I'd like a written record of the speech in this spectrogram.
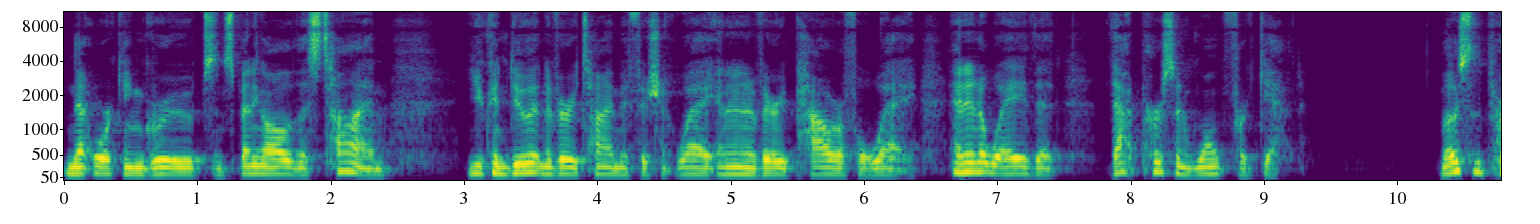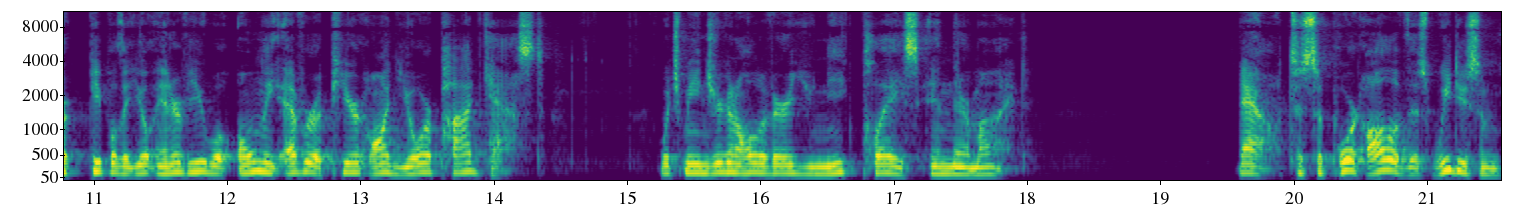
networking groups and spending all of this time. You can do it in a very time efficient way and in a very powerful way and in a way that that person won't forget. Most of the per- people that you'll interview will only ever appear on your podcast which means you're going to hold a very unique place in their mind. Now, to support all of this, we do some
